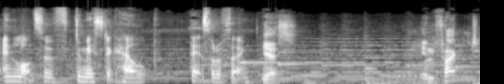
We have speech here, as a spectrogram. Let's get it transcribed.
and lots of domestic help, that sort of thing. Yes. In fact,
